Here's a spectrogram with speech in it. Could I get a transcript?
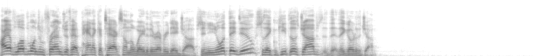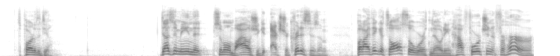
I have loved ones and friends who've had panic attacks on the way to their everyday jobs. And you know what they do so they can keep those jobs? They go to the job It's part of the deal. Doesn't mean that Simone Biles should get extra criticism, but I think it's also worth noting how fortunate for her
